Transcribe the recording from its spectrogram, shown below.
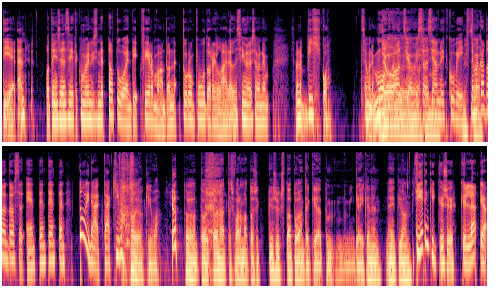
tiedän. Otin sen siitä, kun menin sinne tatuointifirmaan tonne Turun puutorin laidalle. Siinä oli semmoinen, semmoinen vihko, semmoinen muovikansio, joo, joo, missä oli siellä niitä kuvia. Mistä Niin mä katsoin tuossa, että enten, enten, toi näyttää kivalta. Toi on kiva. Toi, on, toi, toi näyttäisi varmaan tosi, kysyykö tatuojan tekijä, että no, minkä ikäinen neiti on? Tietenkin kysy, kyllä. Ja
